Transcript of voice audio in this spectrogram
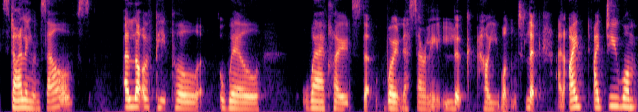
styling themselves. A lot of people will wear clothes that won't necessarily look how you want them to look. And I, I do want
